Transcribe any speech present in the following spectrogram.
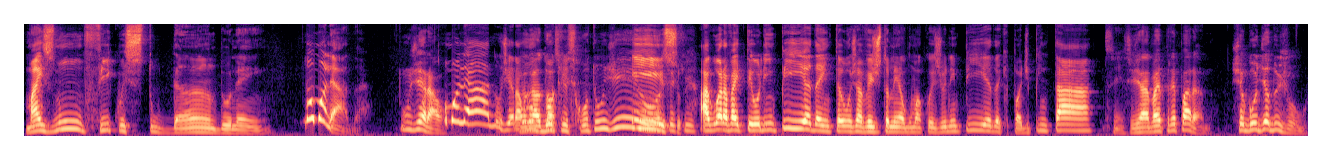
mas não fico estudando nem. Dou uma olhada. Um geral. Dou uma olhada, um geral. Jogador posso- que se conta um dia, isso. que- Agora vai ter Olimpíada, então eu já vejo também alguma coisa de Olimpíada que pode pintar. Sim, você já vai preparando. Chegou o dia do jogo.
